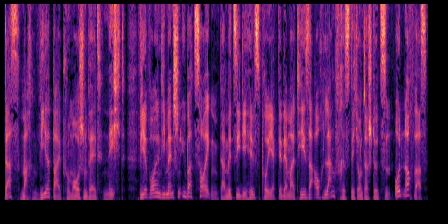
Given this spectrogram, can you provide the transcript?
Das machen wir bei Promotion Welt nicht. Wir wollen die Menschen überzeugen, damit sie die Hilfsprojekte der Malteser auch langfristig unterstützen. Und noch was.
